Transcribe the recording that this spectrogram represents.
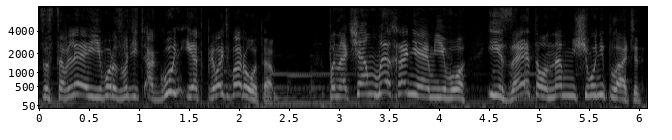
заставляя его разводить огонь и открывать ворота. По ночам мы охраняем его, и из-за этого он нам ничего не платит,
